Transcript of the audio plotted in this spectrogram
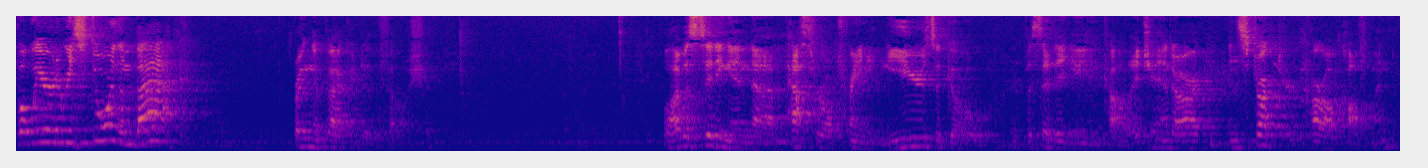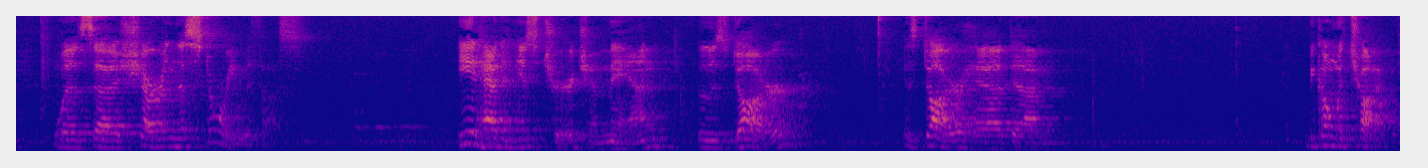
but we are to restore them back, bring them back into the fellowship. Well, I was sitting in uh, pastoral training years ago at Pacific Union College, and our instructor, Carl Kaufman, was uh, sharing this story with us. He had had in his church a man whose daughter, his daughter had um, become with child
